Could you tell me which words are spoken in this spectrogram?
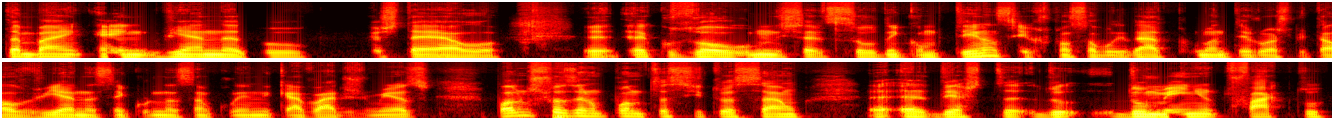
Também em Viana do Castelo eh, acusou o Ministério de Saúde de incompetência e responsabilidade por manter o Hospital de Viana sem coordenação clínica há vários meses. Pode-nos fazer um ponto da situação eh, eh deste do, domínio? De facto,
